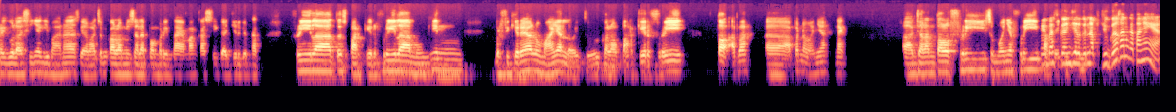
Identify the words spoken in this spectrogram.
regulasinya gimana segala macam. Kalau misalnya pemerintah emang kasih ganjil genap free lah, terus parkir free lah, mungkin berpikirnya lumayan loh itu. Kalau parkir free, toh apa eh, apa namanya naik eh, jalan tol free, semuanya free. Bebas ganjil itu. genap juga kan katanya ya?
